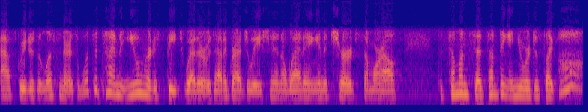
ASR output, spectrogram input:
ask readers and listeners, what's the time that you heard a speech, whether it was at a graduation, a wedding, in a church, somewhere else, that someone said something and you were just like, oh,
